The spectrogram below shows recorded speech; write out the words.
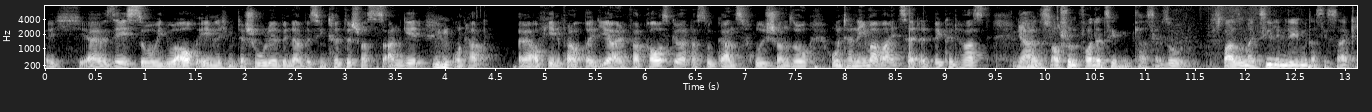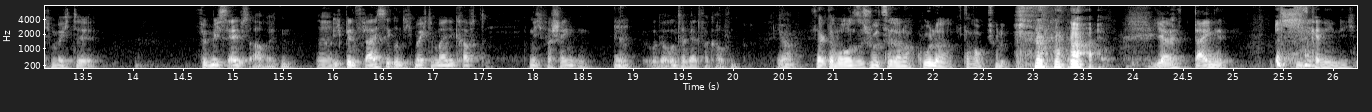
ich äh, sehe es so wie du auch ähnlich mit der Schule, bin da ein bisschen kritisch, was es angeht Mhm. und habe äh, auf jeden Fall auch bei dir einfach rausgehört, dass du ganz früh schon so Unternehmer-Mindset entwickelt hast. Ja, das ist auch schon vor der 10. Klasse. Also das war so mein Ziel im Leben, dass ich sage, ich möchte für mich selbst arbeiten. Mhm. Ich bin fleißig und ich möchte meine Kraft nicht verschenken Ja. oder unter Wert verkaufen. Ja, Sagt aber unsere Schulzeit ja noch cooler auf der Hauptschule. Ja, deine. Das kenne ich nicht.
